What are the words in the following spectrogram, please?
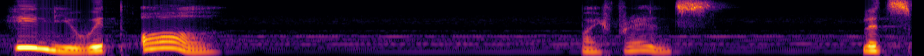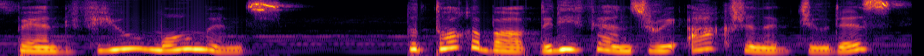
He knew it all? My friends, let's spend few moments to talk about the defense reaction of Judas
